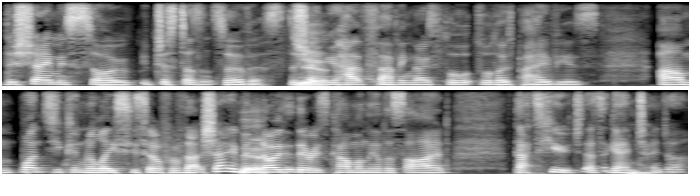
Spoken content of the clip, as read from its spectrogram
the shame is so it just doesn't serve us. The shame Yeah. you have for having those thoughts or those behaviors. Um, once you can release yourself of that shame Yeah. and know that there is calm on the other side, that's huge. That's a game changer.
